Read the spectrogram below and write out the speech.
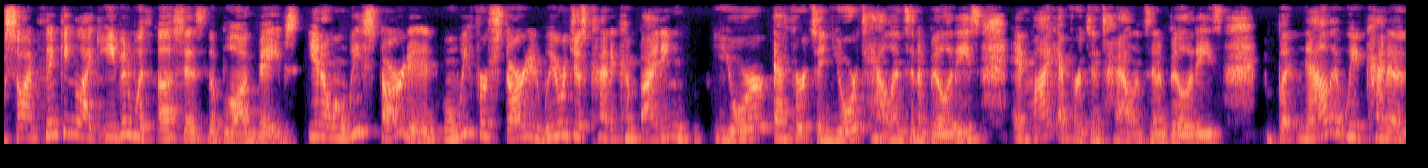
so I'm thinking like even with us as the blog babes, you know, when we started, when we first started, we were just kind of combining your efforts and your talents and abilities and my efforts and talents and abilities. But now that we've kind of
